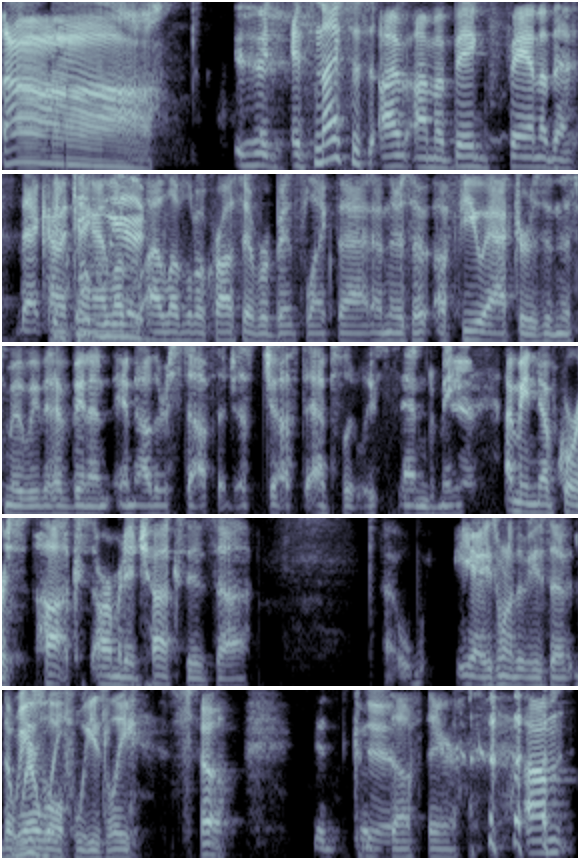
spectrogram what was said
Ah, It- it's nice to. I'm, I'm a big fan of that that kind of thing. I love. I love little crossover bits like that. And there's a, a few actors in this movie that have been in, in other stuff that just just absolutely send me. I mean, of course, Hux Armitage Hux is. uh uh, yeah, he's one of the he's the the Weasley. werewolf Weasley. So good, good Yeah. stuff there. um,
